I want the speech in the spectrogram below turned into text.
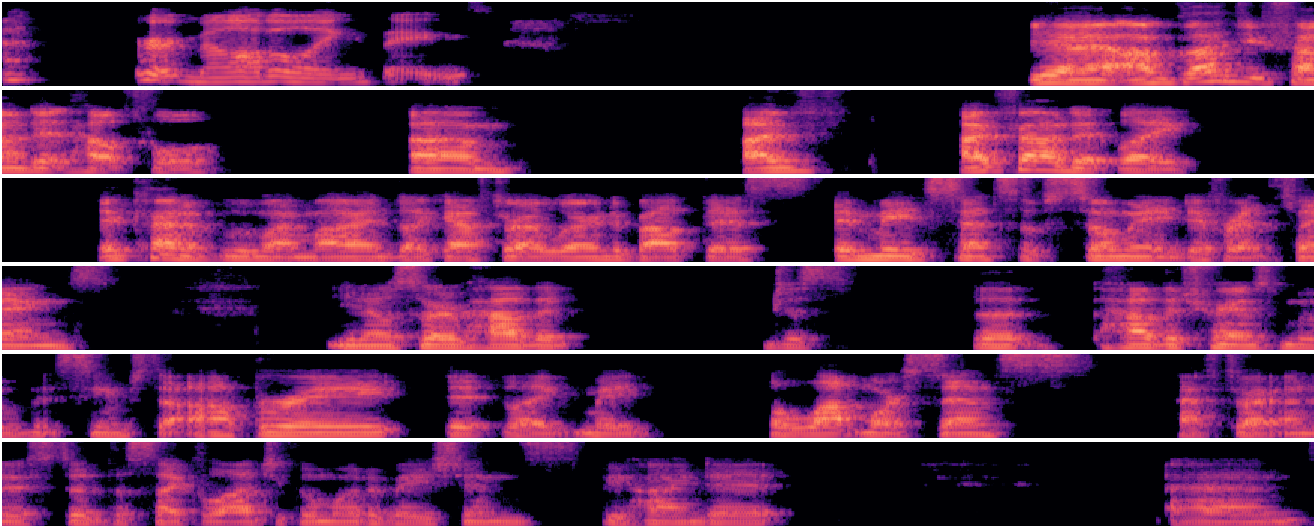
for modeling things. Yeah i'm glad you found it helpful. Um i've i found it like it kind of blew my mind like after i learned about this it made sense of so many different things you know sort of how the just the how the trans movement seems to operate it like made a lot more sense after i understood the psychological motivations behind it. And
